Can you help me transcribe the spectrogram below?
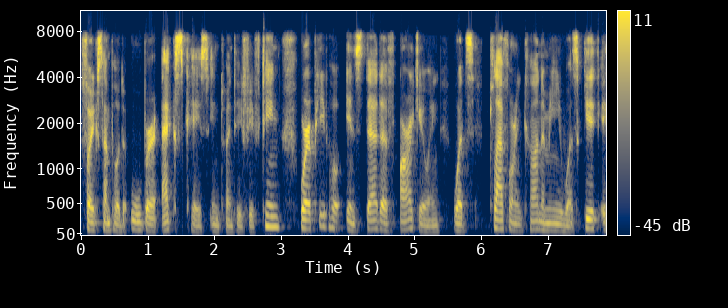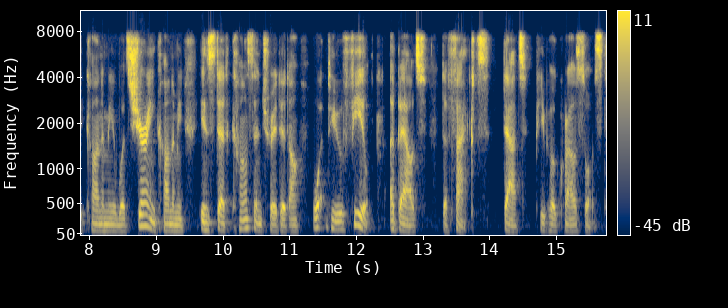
for example, the Uber X case in 2015, where people, instead of arguing what's platform economy, what's gig economy, what's sharing economy, instead concentrated on what do you feel about the facts that people crowdsourced.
